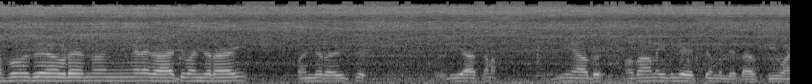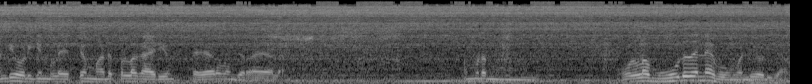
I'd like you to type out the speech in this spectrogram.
അപ്പോൾ ഇത് അവിടെ നിന്ന് ഇങ്ങനെ കാറ്റ് പഞ്ചറായി പഞ്ചറഴിച്ച് റെഡിയാക്കണം ഇനി അത് അതാണ് ഇതിന്റെ ഏറ്റവും വലിയ ടാസ്ക്. ഈ വണ്ടി ഓടിക്കുമ്പോൾ ഏറ്റവും മടുപ്പുള്ള കാര്യം ടയർ പഞ്ചറായാലാണ് നമ്മുടെ ഉള്ള മൂഡ് തന്നെ പോകും വണ്ടി ഓടിക്കാൻ.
